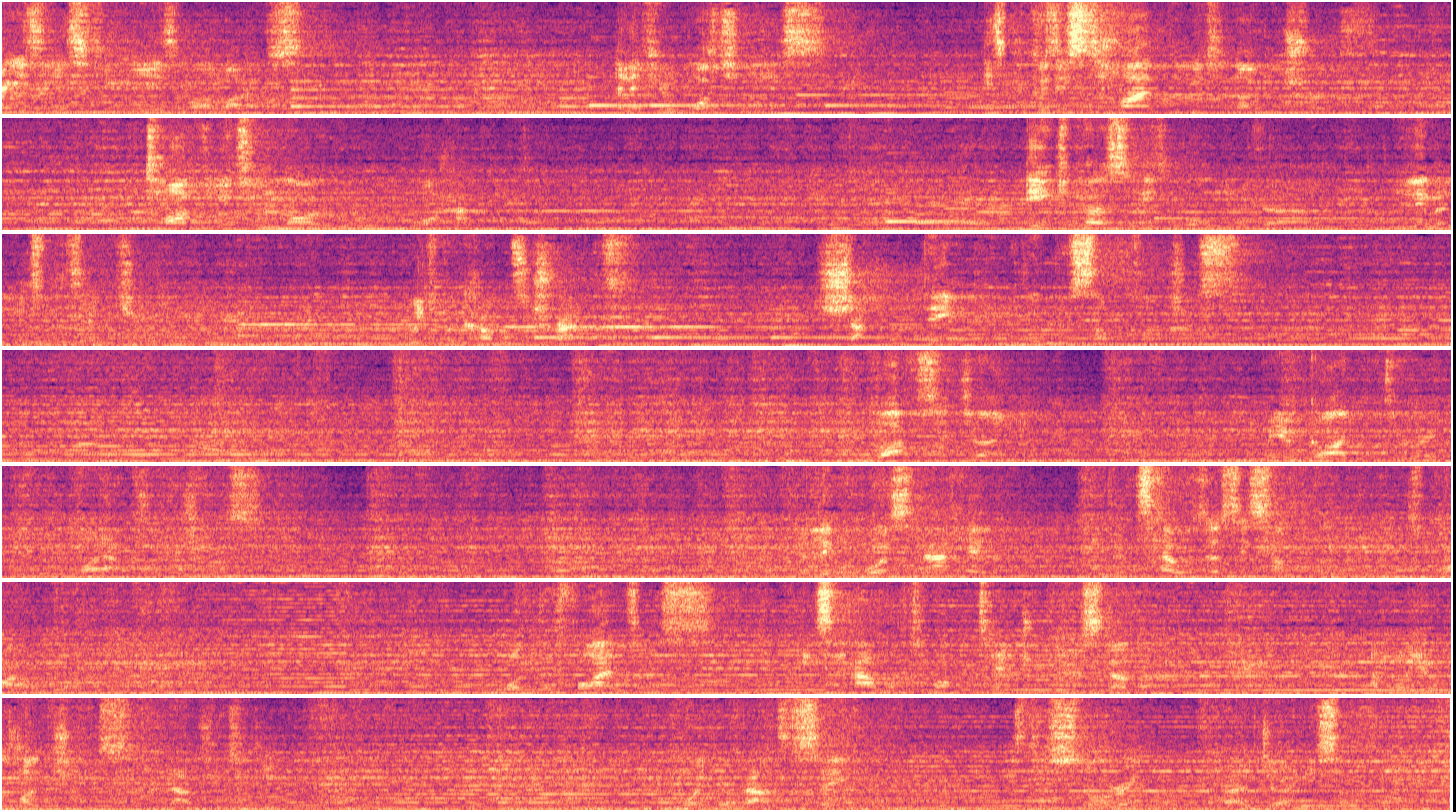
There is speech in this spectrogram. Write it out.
craziest few years of our lives. And if you're watching this, it's because it's time for you to know the truth. Time for you to know what happened. Each person is born with a limitless potential, which becomes trapped, shackled deep within the subconscious. Life's a journey, and we are guided through it by our conscience. Voice in our head that tells us if something is right or wrong. What defines us is how much of our potential we discover and what your conscience allows you to do. What you're about to see is the story of our journey so far.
